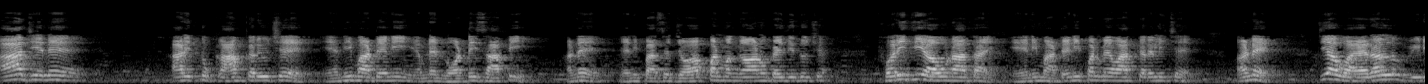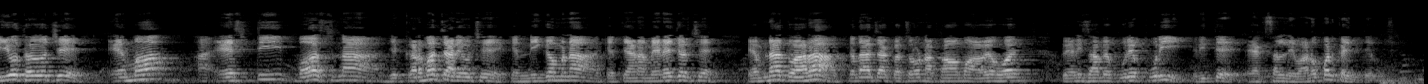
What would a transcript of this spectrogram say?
આ જેને આ રીતનું કામ કર્યું છે, એની માટેની એમને નોટિસ આપી અને એની પાસે જવાબ પણ મંગાવવાનું કહી દીધું છે. ફરીથી આવું ના થાય, એની માટેની પણ મેં વાત કરેલી છે. અને જે આ વાયરલ વીડિયો થયો છે, એમાં આ એસટી બસના જે કર્મચારીઓ છે, કે નિગમના, કે ત્યાંના મેનેજર છે, એમના દ્વારા કદાચ આ કચરો નાખવામાં આવ્યો હોય, તો એની સામે પૂરેપૂરી રીતે એક્શન લેવાનું પણ કહી દીધેલું છે.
